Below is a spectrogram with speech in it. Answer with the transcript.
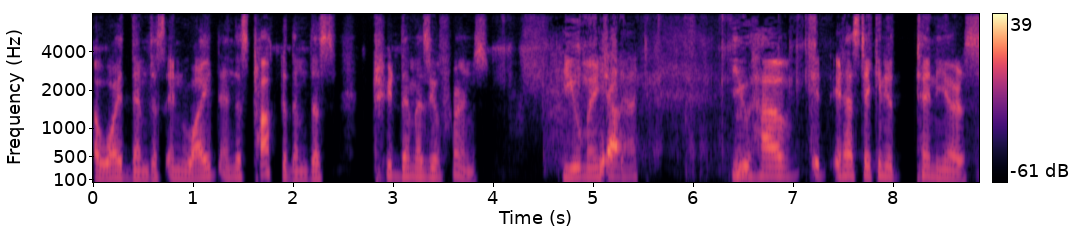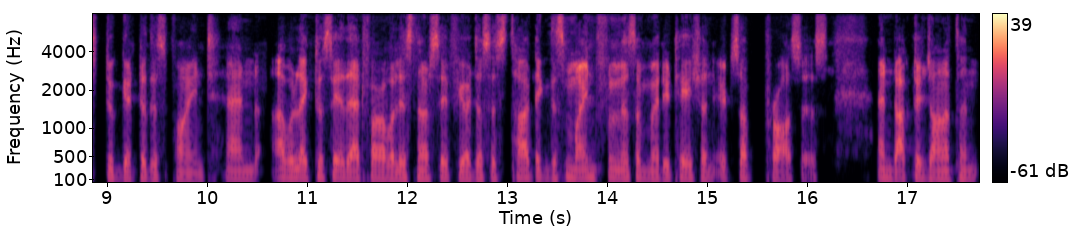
avoid them just invite and just talk to them just treat them as your friends you mentioned yeah. that you hmm. have it, it has taken you 10 years to get to this point. And i would like to say that for our listeners if you're just starting this mindfulness of meditation it's a process. And dr jonathan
